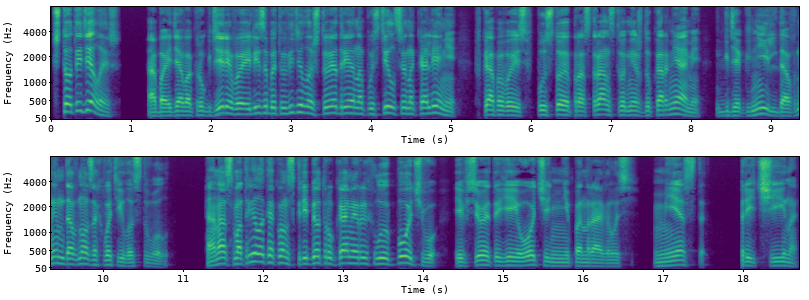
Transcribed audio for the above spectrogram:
«Что ты делаешь?» Обойдя вокруг дерева, Элизабет увидела, что Эдриан опустился на колени, вкапываясь в пустое пространство между корнями, где гниль давным-давно захватила ствол. Она смотрела, как он скребет руками рыхлую почву, и все это ей очень не понравилось. Место, причина.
